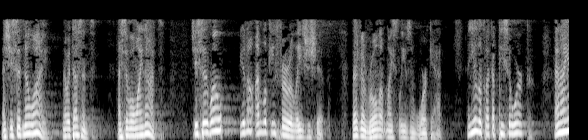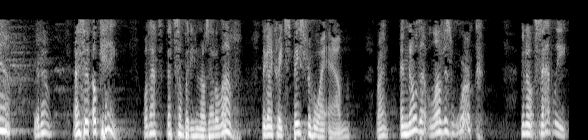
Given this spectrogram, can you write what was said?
And she said, no, why? No, it doesn't. I said, well, why not? She said, well, you know, I'm looking for a relationship that I can roll up my sleeves and work at. And you look like a piece of work. And I am, you know. And I said, okay, well, that's, that's somebody who knows how to love. They're going to create space for who I am, right? And know that love is work. You know, sadly,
